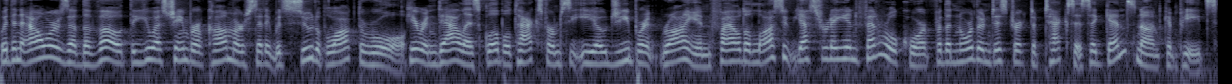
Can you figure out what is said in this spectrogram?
Within hours of the vote, the U.S. Chamber of Commerce said it would sue to block the rule. Here in Dallas, global tax firm CEO G. Brint Ryan filed a lawsuit yesterday in federal court for the Northern District of Texas against non-competes.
